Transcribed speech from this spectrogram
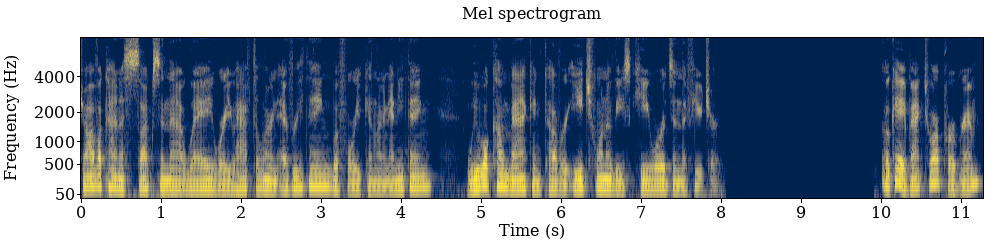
Java kind of sucks in that way where you have to learn everything before you can learn anything. We will come back and cover each one of these keywords in the future. Okay, back to our program.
